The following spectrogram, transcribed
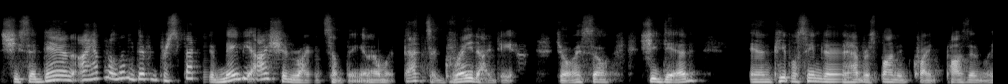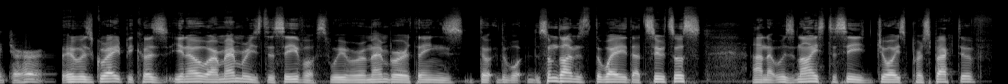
she said, Dan, I have a little different perspective. Maybe I should write something. And I went, That's a great idea, Joy. So she did. And people seem to have responded quite positively to her. It was great because, you know, our memories deceive us. We remember things the, the, sometimes the way that suits us. And it was nice to see Joy's perspective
